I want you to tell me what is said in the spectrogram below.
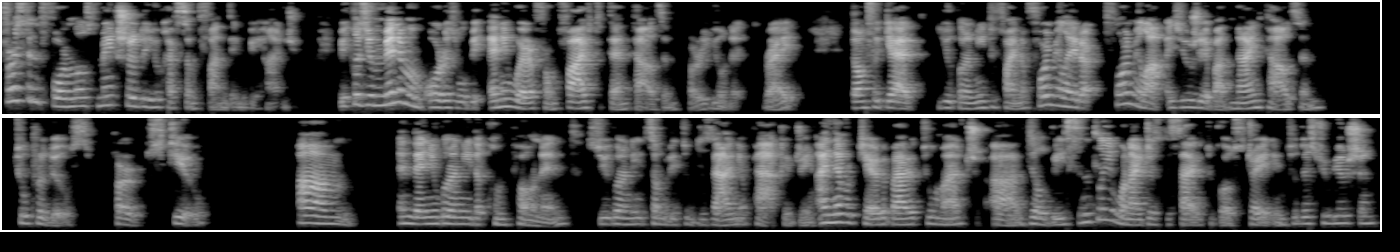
first and foremost make sure that you have some funding behind you. Because your minimum orders will be anywhere from 5 to 10,000 per unit right? Don't forget you're going to need to find a formulator formula is usually about 9,000 to produce per SKU um, and then you're going to need a component. So you're going to need somebody to design your packaging. I never cared about it too much uh, until recently when I just decided to go straight into distribution,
